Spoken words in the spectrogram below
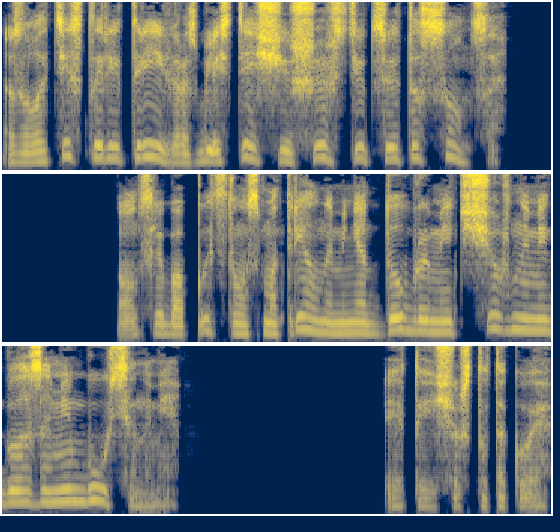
Золотистый ретривер с блестящей шерстью цвета солнца. Он с любопытством смотрел на меня добрыми черными глазами-бусинами. Это еще что такое?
